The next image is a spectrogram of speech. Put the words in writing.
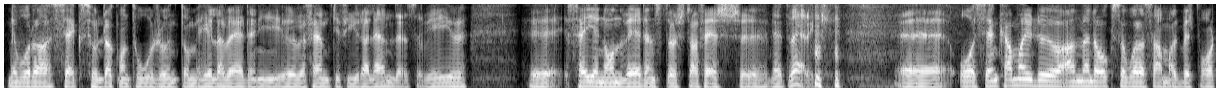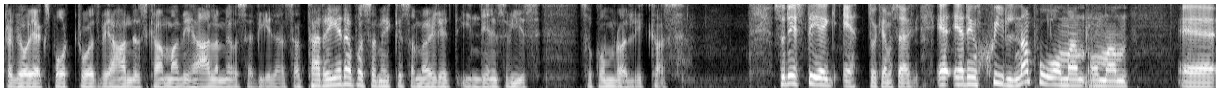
med våra 600 kontor runt om i hela världen i över 54 länder. Så vi är ju, eh, säger någon, världens största affärsnätverk. eh, och sen kan man ju då använda också våra samarbetspartner. Vi har ju Exportrådet, vi har Handelskammaren, vi har Almi och så vidare. Så ta reda på så mycket som möjligt inledningsvis så kommer du att lyckas. Så det är steg ett då kan man säga. Är, är det en skillnad på om man, om man eh,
